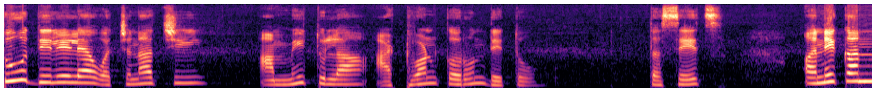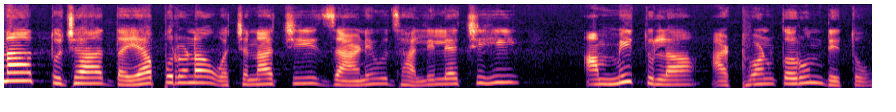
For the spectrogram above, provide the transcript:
तू दिलेल्या वचनाची आम्ही तुला आठवण करून देतो. तसेच अनेकांना तुझ्या दयापूर्ण वचनाची जाणीव झालेल्याचीही आम्ही तुला आठवण करून देतो.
